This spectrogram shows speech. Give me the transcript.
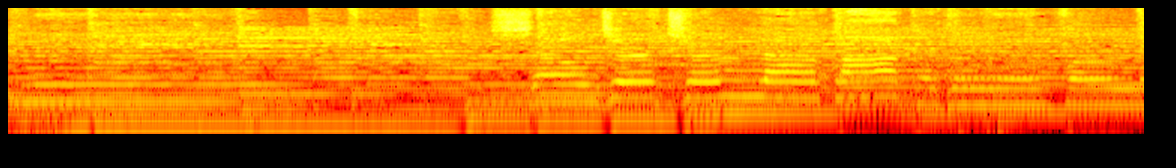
命，向着春暖花开的远方流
